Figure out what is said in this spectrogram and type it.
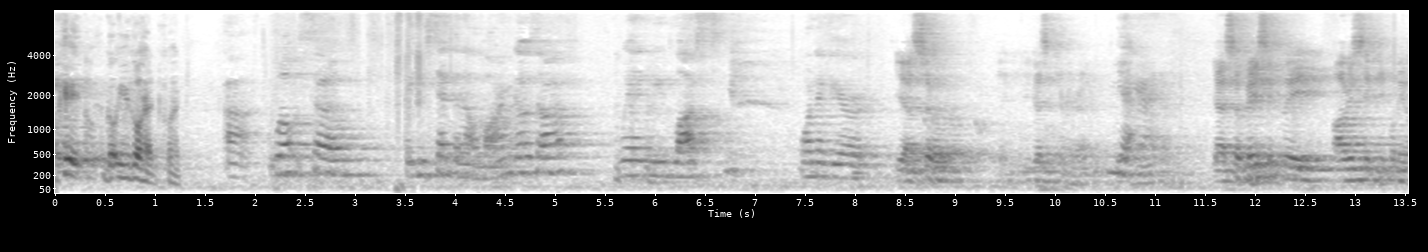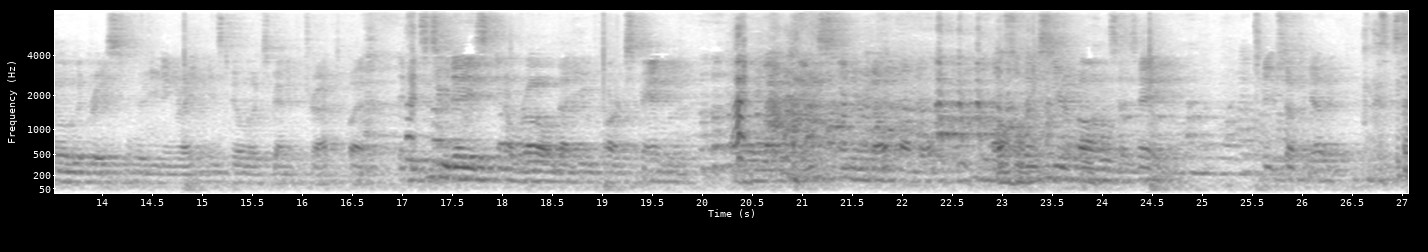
Okay. Go. You go ahead. Go ahead. Uh, well, so you said that an alarm goes off when you lost one of your. Yeah, so you guys can hear me, right? Yeah. Yeah, so basically, obviously, people need a little bit of grace when they're eating, right? It needs to be able to expand and contract. But if it's two days in a row that you are expanding, a whole lot in your belt buckle, also links to your phone and says, hey, get your stuff together. So,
